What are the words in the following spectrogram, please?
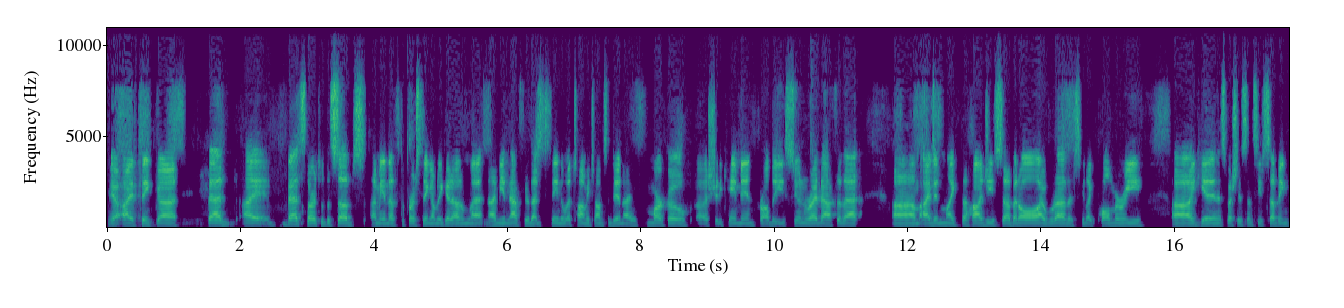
yeah, I think uh, bad I bad starts with the subs. I mean, that's the first thing I'm gonna get out of that. I mean, after that scene what Tommy Thompson did, I Marco uh, should have came in probably soon right after that. Um, I didn't like the Haji sub at all. I would rather see like Paul Marie uh, get in, especially since he's subbing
